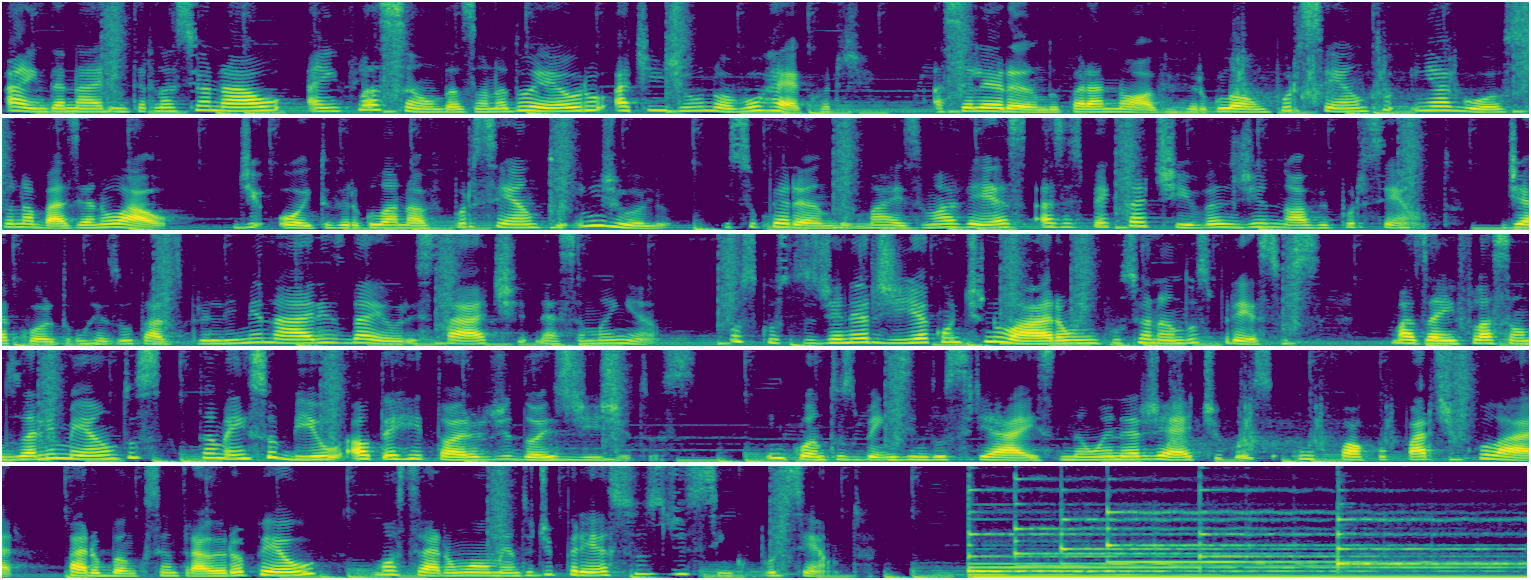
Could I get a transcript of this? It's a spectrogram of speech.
Ainda na área internacional, a inflação da zona do euro atingiu um novo recorde, acelerando para 9,1% em agosto na base anual de 8,9% em julho e superando mais uma vez as expectativas de 9%, de acordo com resultados preliminares da Eurostat nessa manhã. Os custos de energia continuaram impulsionando os preços, mas a inflação dos alimentos também subiu ao território de dois dígitos. Enquanto os bens industriais não energéticos, um foco particular para o Banco Central Europeu, mostraram um aumento de preços de 5%.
